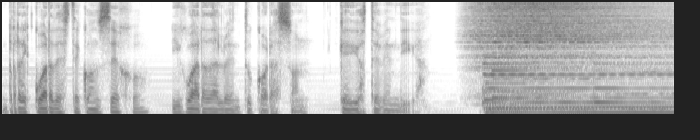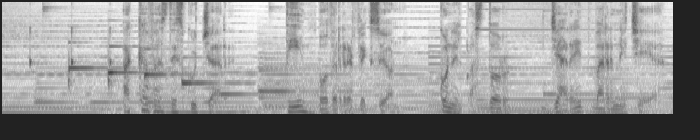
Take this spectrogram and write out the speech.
Recuerda este consejo y guárdalo en tu corazón. Que Dios te bendiga. Acabas de escuchar Tiempo de Reflexión con el pastor Jared Barnechea.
